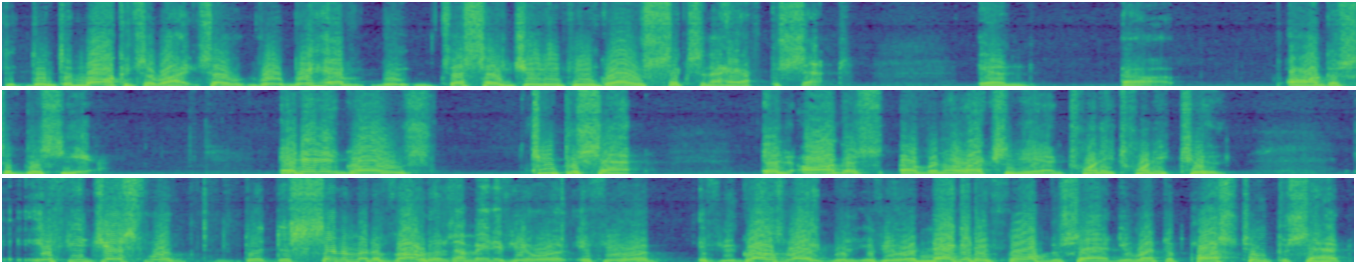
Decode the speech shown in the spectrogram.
the, the markets are right. So we, we have, we, let's say GDP grows 6.5% in uh, August of this year. And then it grows 2% in August of an election year in 2022. If you just were the, the sentiment of voters, I mean, if you were if you were if your growth rate was, if you were negative 4% and you went to plus 2%,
